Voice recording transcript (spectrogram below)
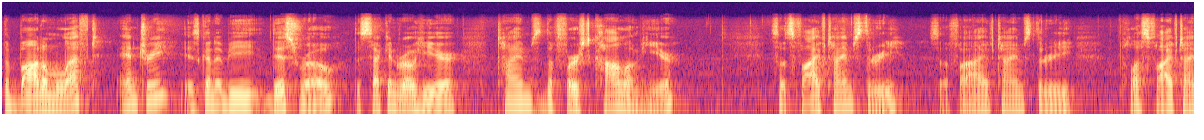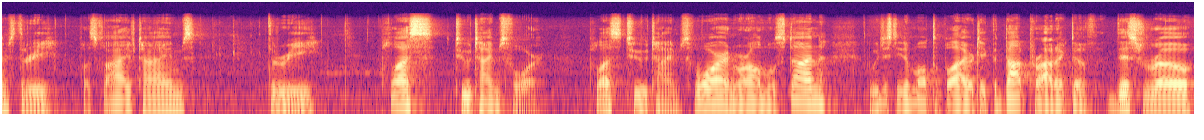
The bottom left entry is going to be this row, the second row here, times the first column here. So it's 5 times 3. So 5 times 3 plus 5 times 3 plus 5 times 3 plus 2 times 4 plus 2 times 4. And we're almost done. We just need to multiply or take the dot product of this row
